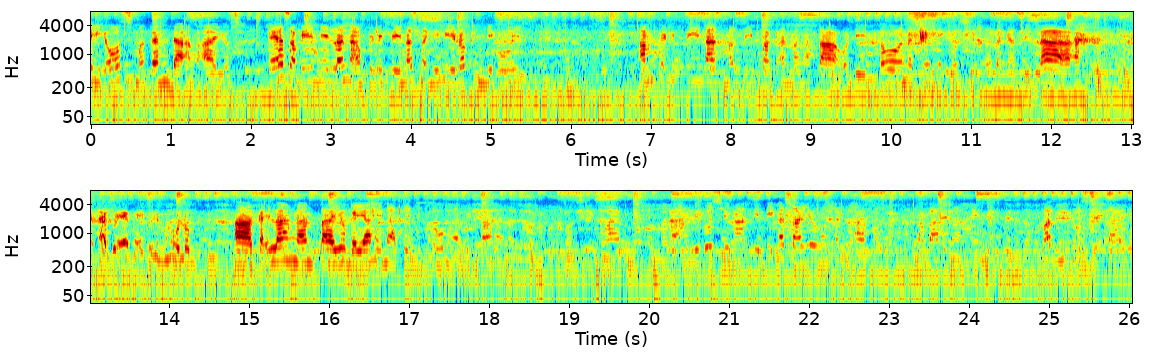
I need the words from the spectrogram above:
ayos, maganda ang ayos. Kaya sabihin nila na ang Pilipinas naghihirap, hindi uy. Ang Pilipinas, masipag ang mga tao dito. Nagninegosyo talaga sila. Agoy, agoy, agoy, mahulog. Ah, kailangan tayo gayahin natin ito, mga tindahan na ito, masipag, para ang negosyo natin, hindi na tayo mag-asa sa mga trabaho natin. Magnegosyo tayo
